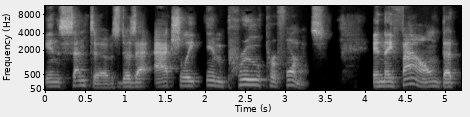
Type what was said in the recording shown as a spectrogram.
incentives does that actually improve performance? And they found that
